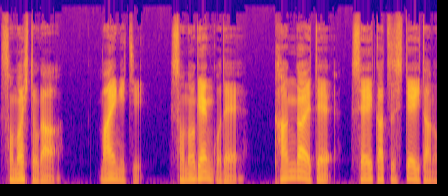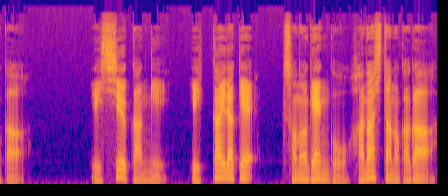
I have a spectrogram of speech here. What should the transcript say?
その人が毎日その言語で考えて生活していたのか、一週間に一回だけその言語を話したのかが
